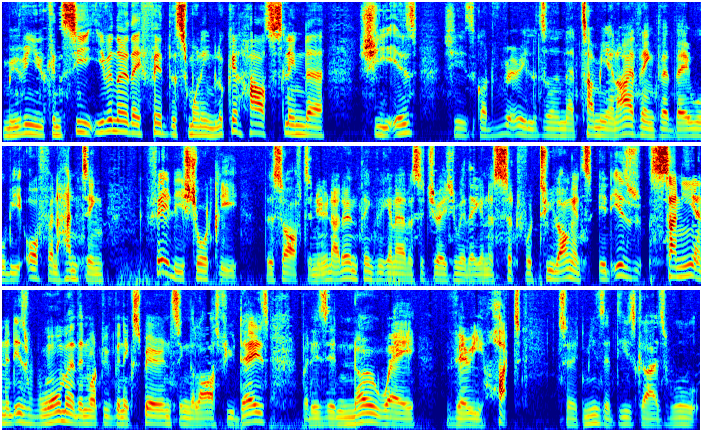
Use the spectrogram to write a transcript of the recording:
moving. You can see even though they fed this morning, look at how slender she is. She's got very little in that tummy and I think that they will be off and hunting fairly shortly this afternoon. I don't think we're going to have a situation where they're going to sit for too long. It's it is sunny and it is warmer than what we've been experiencing the last few days, but is in no way very hot. So it means that these guys will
